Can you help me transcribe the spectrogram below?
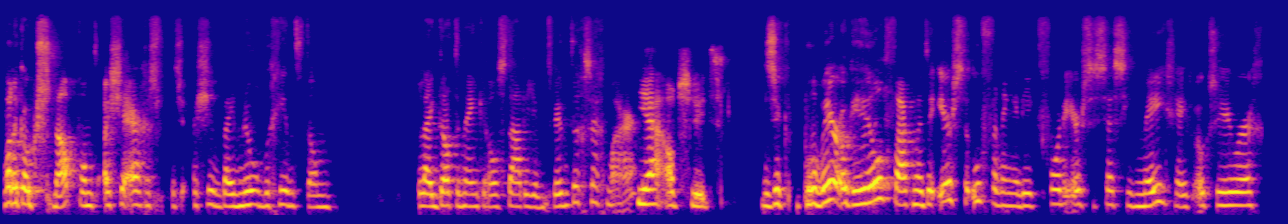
Wat ik ook snap, want als je ergens, als je bij nul begint, dan lijkt dat in één keer al stadium 20, zeg maar. Ja, absoluut. Dus ik probeer ook heel vaak met de eerste oefeningen die ik voor de eerste sessie meegeef, ook zo heel erg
